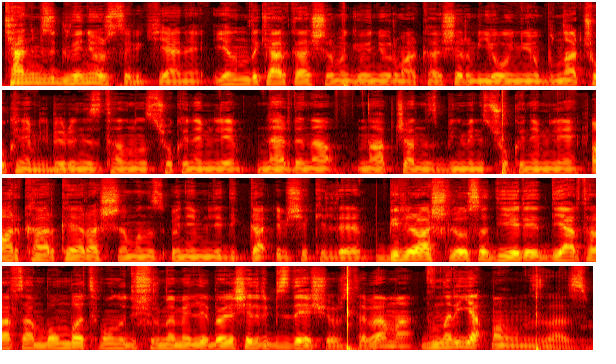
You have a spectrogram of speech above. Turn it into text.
Kendimize güveniyoruz tabii ki. Yani yanımdaki arkadaşlarıma güveniyorum. Arkadaşlarım iyi oynuyor. Bunlar çok önemli. Birbirinizi tanımanız çok önemli. Nerede ne, ne yapacağınızı bilmeniz çok önemli. Arka arkaya raşlamanız önemli. Dikkatli bir şekilde. Biri raşlıyorsa diğeri diğer taraftan bomba atıp onu düşürmemeli. Böyle şeyleri biz de yaşıyoruz tabii ama bunları yapmamamız lazım.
